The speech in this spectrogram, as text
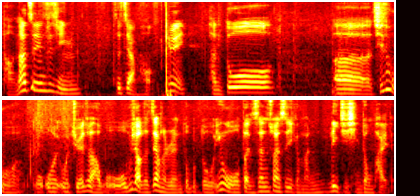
好，那这件事情是这样哈，因为很多呃，其实我我我我觉得啊，我我不晓得这样的人多不多，因为我本身算是一个蛮立即行动派的，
